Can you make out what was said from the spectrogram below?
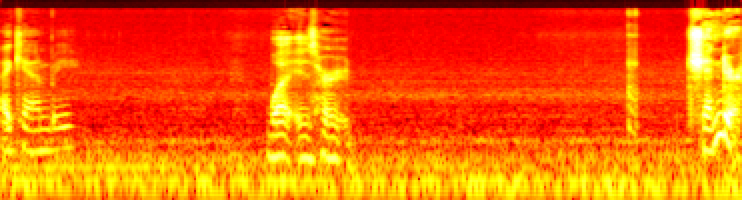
I can be. What is her gender,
